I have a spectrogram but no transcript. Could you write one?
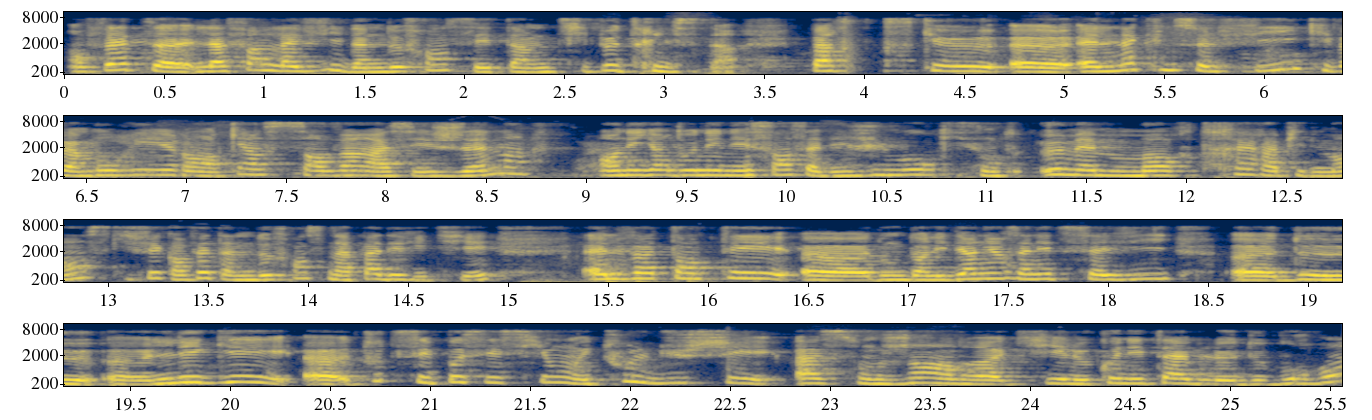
en fait, euh, la fin de la vie d'Anne de France est un petit peu triste parce que euh, elle n'a qu'une seule fille qui va mourir en 1520 assez jeune en ayant donné naissance à des jumeaux qui sont eux-mêmes morts très rapidement, ce qui fait qu'en fait Anne de France n'a pas d'héritier. Elle va tenter euh, donc dans les dernières années de sa vie de léguer toutes ses possessions et tout le duché à son gendre qui est le connétable de Bourbon,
